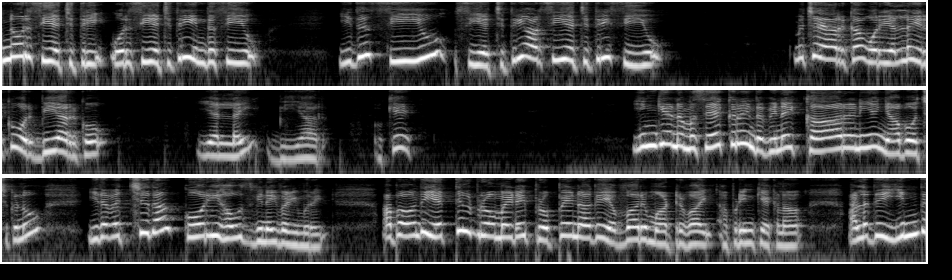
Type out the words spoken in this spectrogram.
இன்னொரு சிஹெச் த்ரீ ஒரு சிஹெச் த்ரீ இந்த சியு இது CU CH three R CH three CU மிச்சம் யார் இருக்கா? ஒரு எல்ஐ இருக்கும் ஒரு பிஆர் இருக்கும். எல்ஐ பிஆர் ஓகே இங்கே நம்ம சேர்க்குற இந்த வினை காரணியை ஞாபகம் வச்சுக்கணும். இதை வச்சு தான் கோரி ஹவுஸ் வினை வழிமுறை. அப்போ வந்து எத்தில் புரோமைடை புரொப்பேனாக எவ்வாறு மாற்றுவாய் அப்படின்னு கேட்கலாம். அல்லது இந்த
